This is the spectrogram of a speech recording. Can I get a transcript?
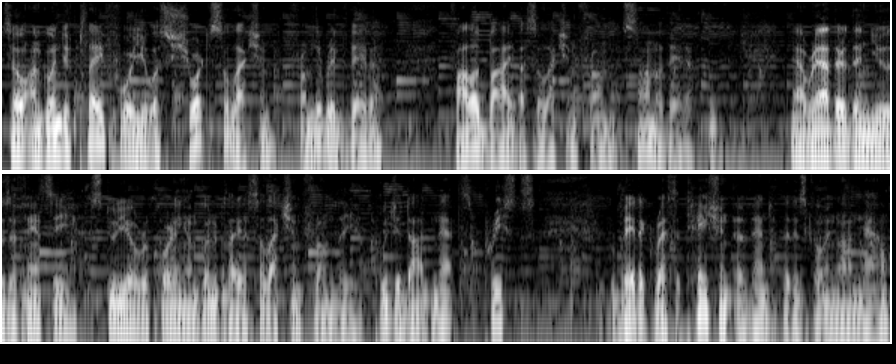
So I'm going to play for you a short selection from the Rig Veda, followed by a selection from Samaveda. Now, rather than use a fancy studio recording, I'm going to play a selection from the Puja.net's Priests Vedic Recitation event that is going on now.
